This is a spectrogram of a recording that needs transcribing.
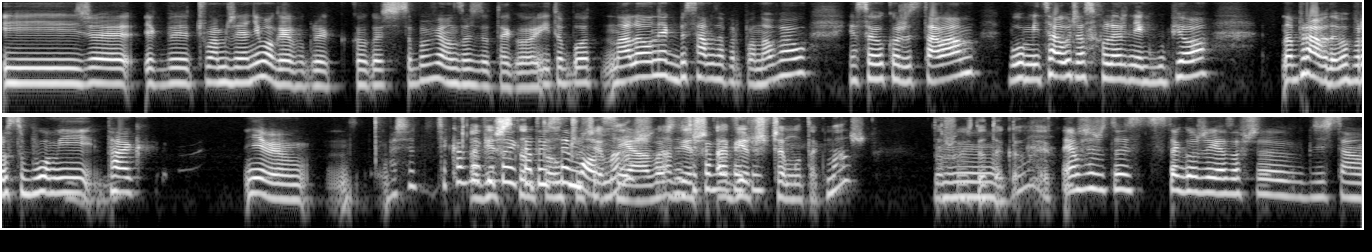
I że jakby czułam, że ja nie mogę w ogóle kogoś zobowiązać do tego. I to było, no ale on jakby sam zaproponował, ja z tego korzystałam, było mi cały czas cholernie głupio. Naprawdę, po prostu było mi tak, nie wiem, właśnie ciekawe, A wiesz jaka to jest emocja. masz? A wiesz, ciekawe, a wiesz jest- czemu tak masz? Doszłaś do Mm. tego? jakoś? Ja myślę, że to jest z tego, że ja zawsze gdzieś tam...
